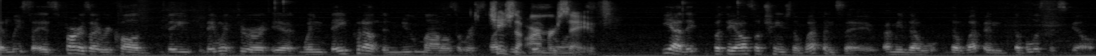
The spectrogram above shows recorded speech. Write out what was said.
at least as far as I recall, they they went through uh, when they put out the new models that were slightly Change the armor different save. Yeah, they, but they also changed the weapon save. I mean, the the weapon, the ballistic skill.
